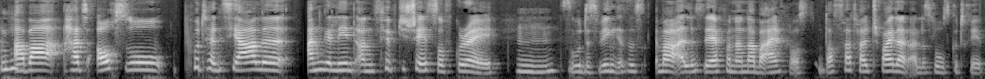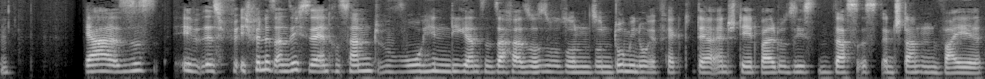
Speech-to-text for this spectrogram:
mhm. aber hat auch so Potenziale angelehnt an Fifty Shades of Grey. Mhm. So, deswegen ist es immer alles sehr voneinander beeinflusst. Und das hat halt Twilight alles losgetreten. Ja, es ist, ich finde es an sich sehr interessant, wohin die ganze Sache, also so, so ein, so ein Domino-Effekt, der entsteht, weil du siehst, das ist entstanden, weil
